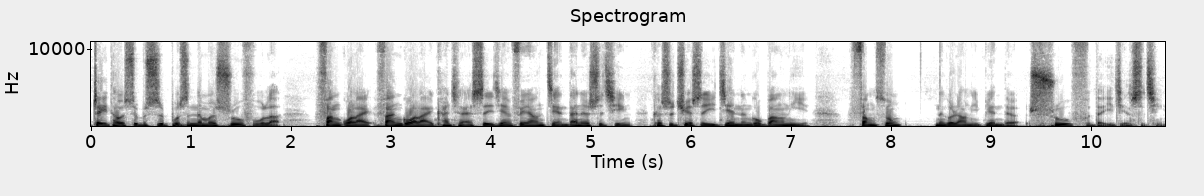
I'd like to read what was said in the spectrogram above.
这一头是不是不是那么舒服了？翻过来，翻过来，看起来是一件非常简单的事情，可是却是一件能够帮你放松、能够让你变得舒服的一件事情。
